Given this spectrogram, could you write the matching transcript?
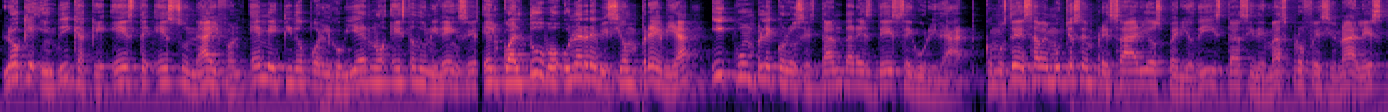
lo que indica que este es un iPhone emitido por el gobierno estadounidense, el cual tuvo una revisión previa y cumple con los estándares de seguridad. Como ustedes saben, muchos empresarios, periodistas y demás profesionales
